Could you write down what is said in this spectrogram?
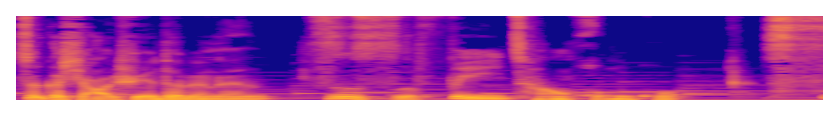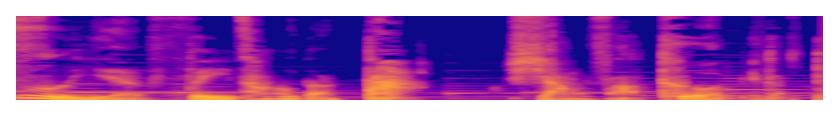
这个小学的人知识非常宏阔，视野非常的大，想法特别的多。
